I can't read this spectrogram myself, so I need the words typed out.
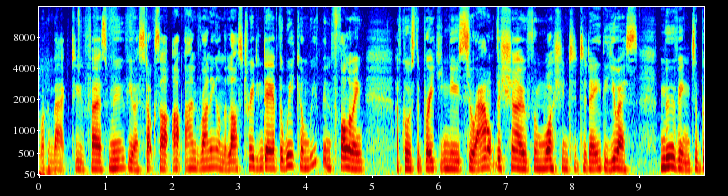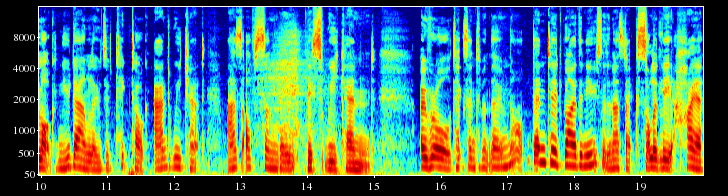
Welcome back to First Move. US stocks are up and running on the last trading day of the week, and we've been following, of course, the breaking news throughout the show from Washington today. The US moving to block new downloads of TikTok and WeChat as of Sunday this weekend. Overall, tech sentiment, though, not dented by the news. So the Nasdaq solidly higher,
